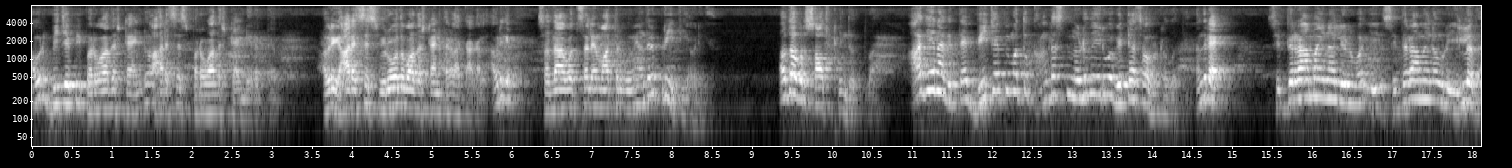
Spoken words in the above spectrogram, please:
ಅವರು ಬಿ ಜೆ ಪಿ ಪರವಾದ ಸ್ಟ್ಯಾಂಡು ಆರ್ ಎಸ್ ಎಸ್ ಪರವಾದ ಸ್ಟ್ಯಾಂಡ್ ಇರುತ್ತೆ. ಅವರಿಗೆ ಆರ್ ಎಸ್ ಎಸ್ ವಿರೋಧವಾದ ಸ್ಟ್ಯಾಂಡ್ ತಗೊಳಕ್ಕಾಗಲ್ಲ. ಅವರಿಗೆ ಸದಾ ವತ್ಸಲೆ ಮಾತೃಭೂಮಿ ಅಂದರೆ ಪ್ರೀತಿ ಅವರಿಗೆ. ಅದು ಅವರ ಸಾಫ್ಟ್ ಹಿಂದುತ್ವ. ಆಗೇನಾಗುತ್ತೆ ಬಿ ಜೆ ಪಿ ಮತ್ತು ಕಾಂಗ್ರೆಸ್ ನಡುವೆ ಇರುವ ವ್ಯತ್ಯಾಸ ಹೊರಟೋಗುತ್ತೆ. ಅಂದರೆ ಸಿದ್ದರಾಮಯ್ಯನಲ್ಲಿರುವ ಈ ಸಿದ್ದರಾಮಯ್ಯನವರು ಇಲ್ಲದ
